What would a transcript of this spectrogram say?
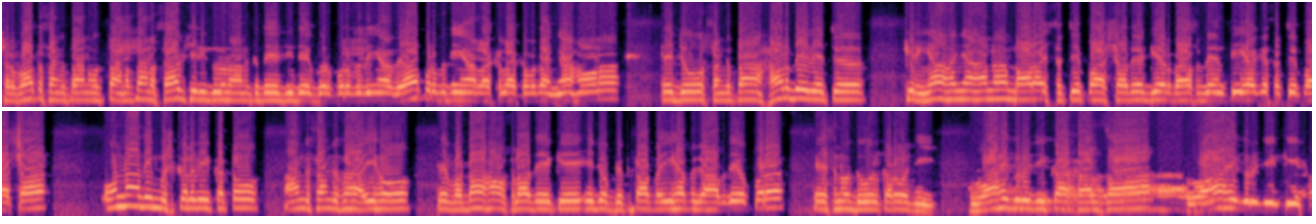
ਸਰਬੱਤ ਸੰਗਤਾਂ ਨੂੰ ਧੰਨ ਧੰਨ ਸਾਹਿਬ ਸ੍ਰੀ ਗੁਰੂ ਨਾਨਕ ਦੇਵ ਜੀ ਦੇ ਗੁਰਪੁਰਬ ਦੀਆਂ, ਵਿਆਹ ਪੁਰਬ ਦੀਆਂ ਲੱਖ ਲੱਖ ਵਧਾਈਆਂ ਹੋਣ ਤੇ ਜੋ ਸੰਗਤਾਂ ਹੜ੍ਹ ਦੇ ਵਿੱਚ ਘਿਰੀਆਂ ਹੋਈਆਂ ਹਨ, ਮਹਾਰਾਜ ਸੱਚੇ ਪਾਤਸ਼ਾਹ ਦੇ ਅੱਗੇ ਅਰਦਾਸ ਬੇਨਤੀ ਹੈ ਕਿ ਸੱਚੇ ਪਾਤਸ਼ਾਹ ਉਹਨਾਂ ਦੀ ਮੁਸ਼ਕਲ ਵੀ ਕੱਟੋ, ਅੰਗ ਸੰਗ ਸਹਾਈ ਹੋ ਤੇ ਵੱਡਾ ਹੌਸਲਾ ਦੇ ਕੇ ਇਹ ਜੋ ਵਿਪਤਾ ਪਈ ਹੈ ਪੰਜਾਬ ਦੇ ਉੱਪਰ, ਇਸ ਨੂੰ ਦੂਰ ਕਰੋ ਜੀ। ਵਾਹਿਗੁਰੂ ਜੀ ਕਾ ਖਾਲਸਾ, ਵਾਹਿਗੁਰੂ ਜੀ ਕੀ ਫਤਿਹ।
